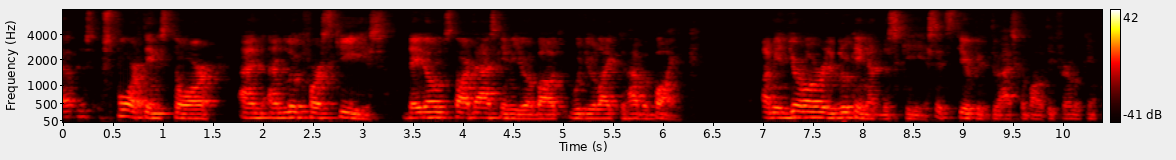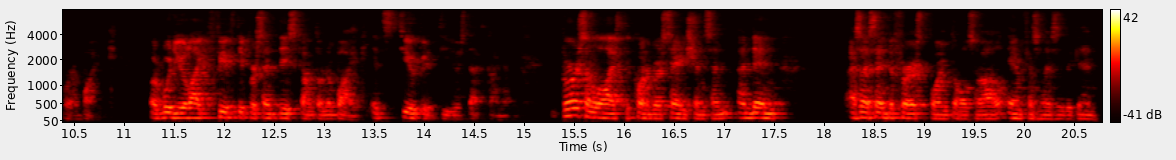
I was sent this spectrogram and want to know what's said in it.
a sporting store and, and look for skis. They don't start asking you about, would you like to have a bike? I mean, you're already looking at the skis. It's stupid to ask about if you're looking for a bike. Or would you like 50% discount on a bike? It's stupid to use that kind of personalize the conversations. And, and then, as I said, the first point also, I'll emphasize it again.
